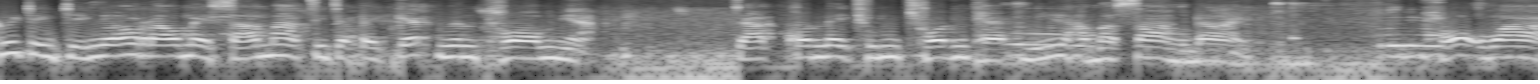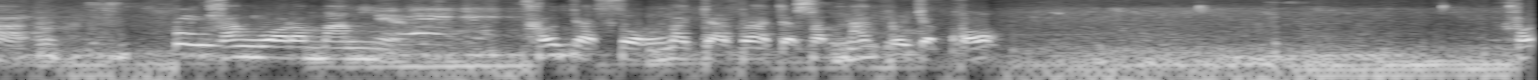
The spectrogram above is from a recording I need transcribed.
คือจริง ๆ แล้วเราไม่สามารถที่จะไปเก็บเงินทองเนี่ย จากคนในชุมชนแถบนี้เอามาสร้างได้ เพราะว่า ทางวรมันเนี่ยเขาจะส่งมาจากราชสำนักโดยเฉพาะ เขา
